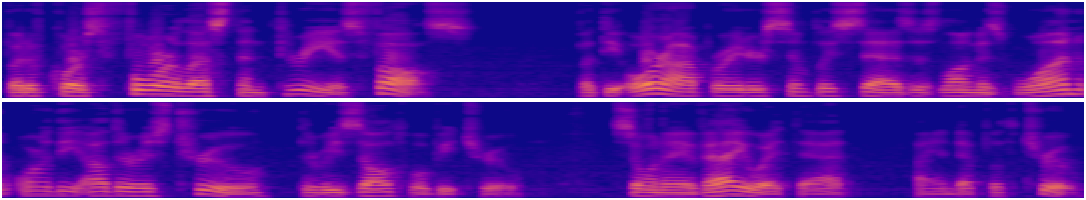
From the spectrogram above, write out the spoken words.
but of course 4 less than 3 is false. But the OR operator simply says as long as one or the other is true, the result will be true. So when I evaluate that, I end up with true.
